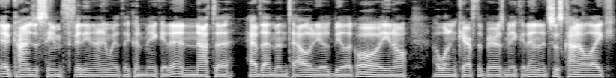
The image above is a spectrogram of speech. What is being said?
it kind of just seemed fitting anyway that they couldn't make it in. Not to have that mentality of be like, oh, you know, I wouldn't care if the Bears make it in. It's just kind of like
